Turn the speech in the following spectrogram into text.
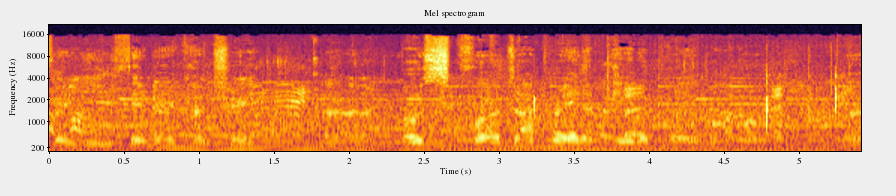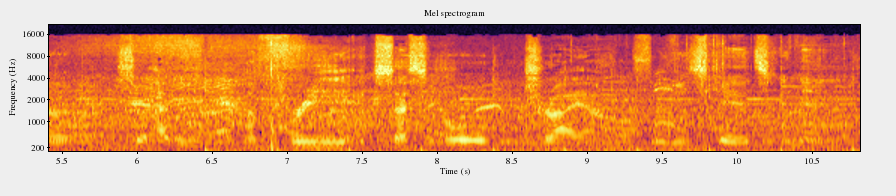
for youth in our country. Uh, most clubs operate a pay-to-play model. Uh, so having a free, accessible tryout for these kids and then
